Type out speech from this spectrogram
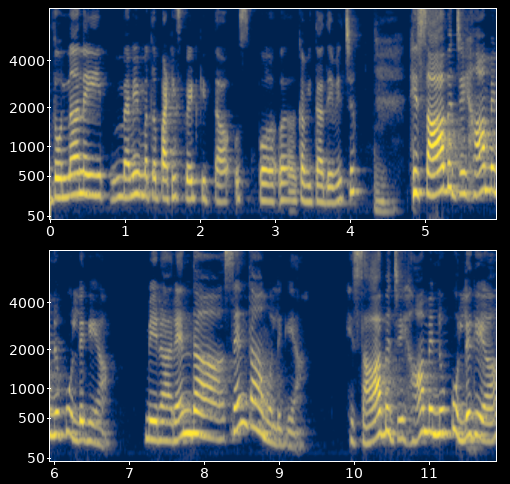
ਦੋਨਾਂ ਨੇ ਮੈਂ ਵੀ ਮਤਲਬ ਪਾਰਟਿਸਿਪੇਟ ਕੀਤਾ ਉਸ ਕਵਿਤਾ ਦੇ ਵਿੱਚ। ਹਿਸਾਬ ਜਿਹਾ ਮੈਨੂੰ ਭੁੱਲ ਗਿਆ ਮੇਰਾ ਰਹਿੰਦਾ ਸਹਿੰਦਾ ਮੁੱਲ ਗਿਆ। ਹਿਸਾਬ ਜਿਹਾ ਮੈਨੂੰ ਭੁੱਲ ਗਿਆ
